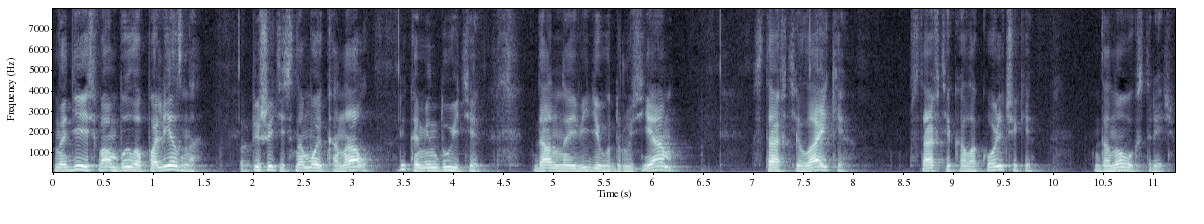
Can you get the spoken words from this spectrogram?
надеюсь, вам было полезно. Подпишитесь на мой канал, рекомендуйте данное видео друзьям, ставьте лайки, ставьте колокольчики. До новых встреч!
